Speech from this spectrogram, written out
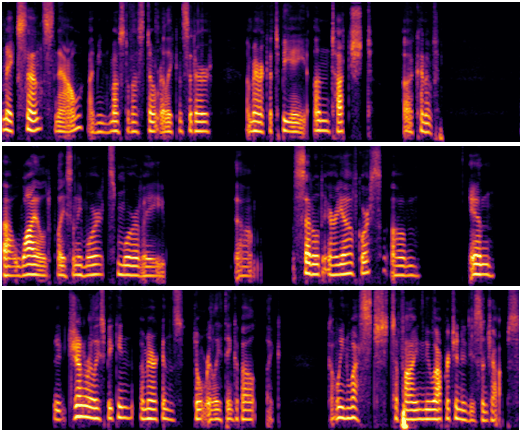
makes sense now. I mean, most of us don't really consider America to be a untouched, uh, kind of uh, wild place anymore. It's more of a um, settled area, of course. Um, and generally speaking, Americans don't really think about like going west to find new opportunities and jobs.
